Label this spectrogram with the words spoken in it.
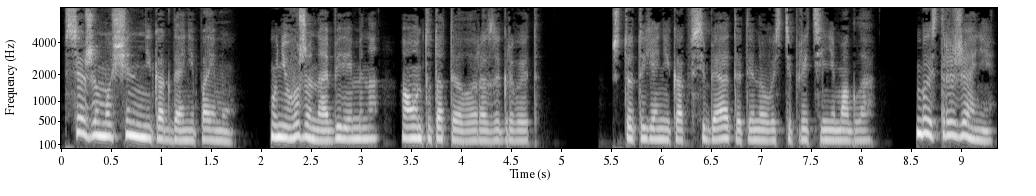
«Все же мужчин никогда не пойму. У него жена беременна, а он тут Отелло разыгрывает. Что-то я никак в себя от этой новости прийти не могла. Быстро же они.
